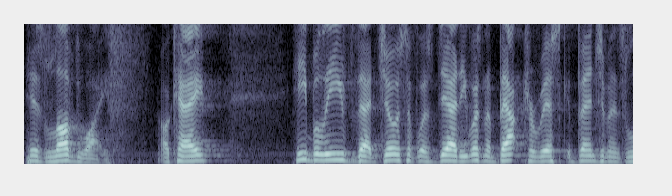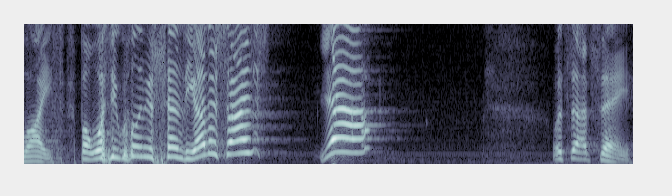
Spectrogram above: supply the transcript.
his loved wife. Okay? He believed that Joseph was dead. He wasn't about to risk Benjamin's life. But was he willing to send the other sons? Yeah. What's that say?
